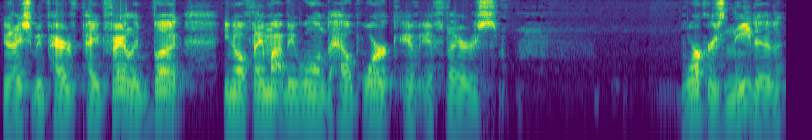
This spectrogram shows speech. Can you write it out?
You know, they should be paid paid fairly, but you know, if they might be willing to help work, if if there's workers needed,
